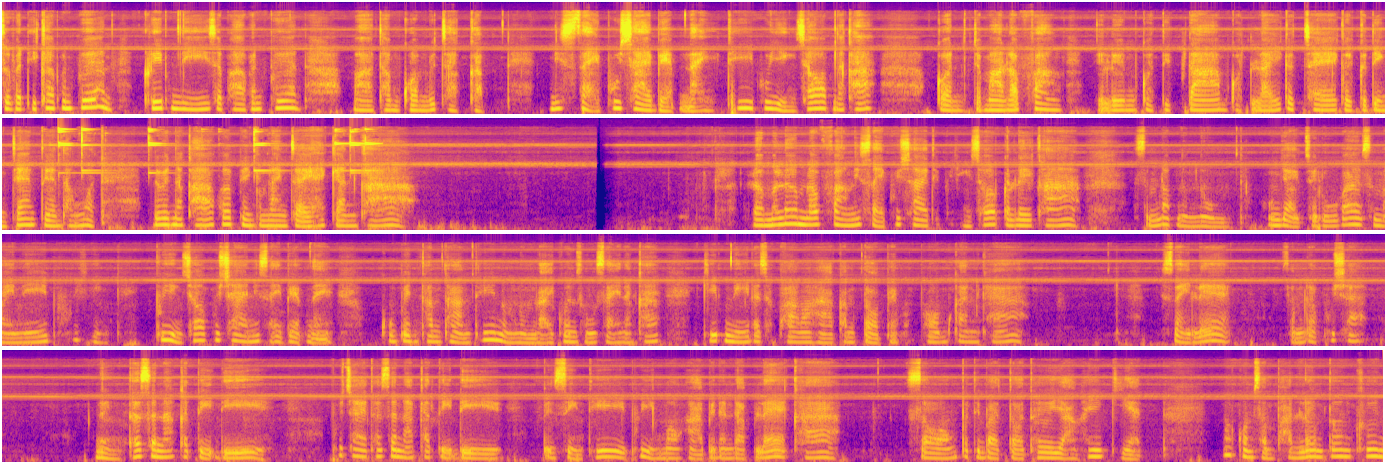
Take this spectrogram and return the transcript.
สวัสดีค่ะเพื่อนๆ คลิปนี้จะพาเพื่อนๆ มาทำความรู้จักกับนิสัยผู้ชายแบบไหนที่ผู้หญิงชอบนะคะ ก่อนจะมารับฟัง อย่าลืมกดติดตาม กดไลค์ กดแชร์ กดกระดิ่งแจ้งเตือนทั้งหมดด้วยนะคะ เพื่อเป็นกำลังใจให้กันค่ะ เรามาเริ่มรับฟังนิสัยผู้ชายที่ผู้หญิงชอบกันเลยค่ะสำหรับหนุ่มๆ คงอยากจะรู้ว่าสมัยนี้ผู้หญิง ผู้หญิงชอบผู้ชายนิสัยแบบไหน คงเป็นคำถามที่หนุ่มๆหลายคนสงสัยนะคะ คลิปนี้เราจะพามาหาคำตอบไปพร้อมๆกันค่ะนิสัยแรกสำหรับผู้ชาย 1. ทัศนคติดี ผู้ชายทัศนคติดี เป็นสิ่งที่ผู้หญิงมองหาเป็นอันดับแรกค่ะ 2. ปฏิบัติต่อเธออย่างให้เกียรติ เมื่อความสัมพันธ์เริ่มต้นขึ้น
